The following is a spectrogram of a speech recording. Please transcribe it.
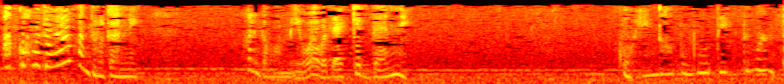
මම කොහොමද ඔයාව අඳුරගන්නේ අනික මම මේවව දැක්කේ දැන්නේ. කොහෙන් ආපු භූතෙක්ද මන්ට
